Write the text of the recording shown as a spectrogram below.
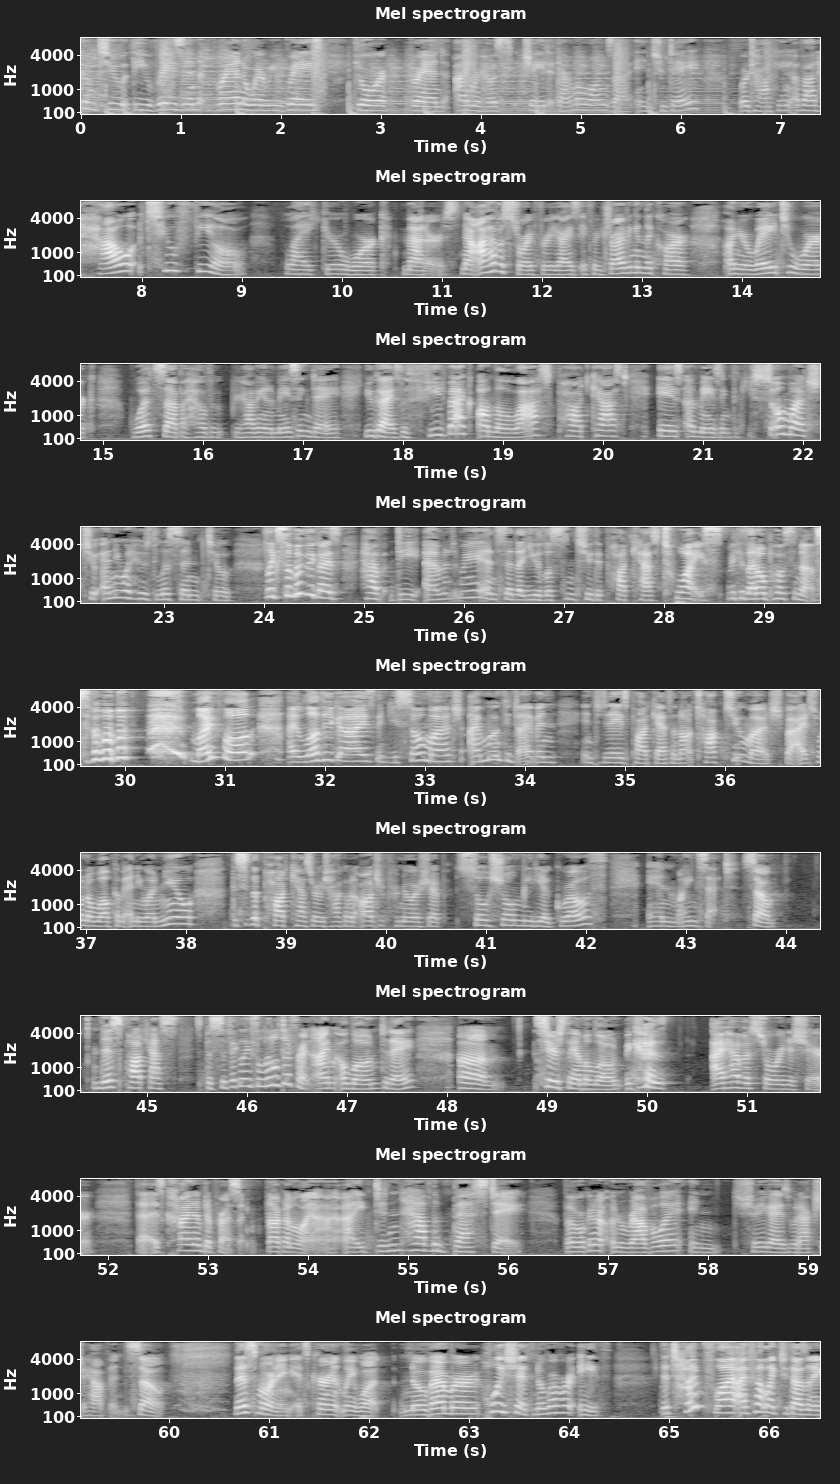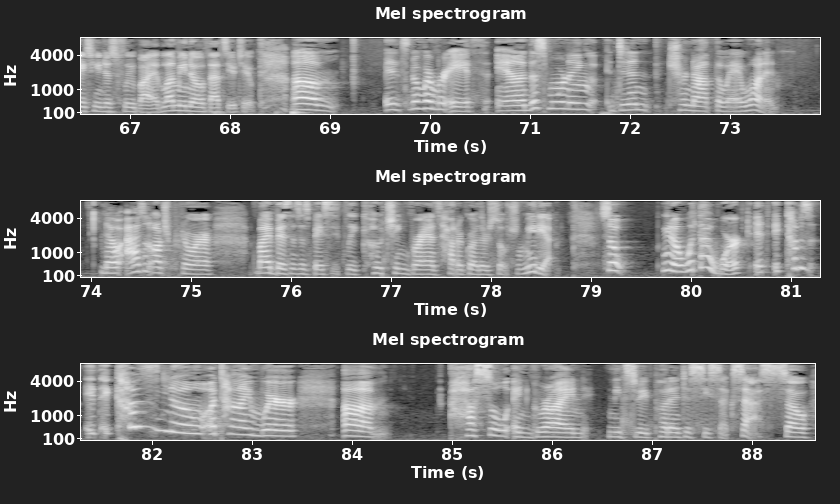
welcome to the Raisin Brand, where we raise your brand. I'm your host, Jade Darmawangsa, and today we're talking about how to feel like your work matters. Now, I have a story for you guys. If you're driving in the car on your way to work, what's up? I hope you're having an amazing day. You guys, the feedback on the last podcast is amazing. Thank you so much to anyone who's listened to. Like some of you guys have DM'd me and said that you listened to the podcast twice because I don't post enough. So my fault. I love you guys. Thank you so much. I'm going to dive in into today's podcast and not talk too much, but I just want to welcome anyone new. This is the podcast where we talk about entrepreneurship, social media growth, and mindset. So, this podcast specifically is a little different. I'm alone today. Um, seriously, I'm alone because I have a story to share that is kind of depressing. Not gonna lie, I, I didn't have the best day, but we're gonna unravel it and show you guys what actually happened. So, this morning, it's currently what November. Holy shit, it's November eighth. The time fly. I felt like 2018 just flew by. Let me know if that's you too. Um, it's November 8th, and this morning didn't turn out the way I wanted. Now, as an entrepreneur, my business is basically coaching brands how to grow their social media. So, you know, with that work, it, it comes it, it comes, you know, a time where um hustle and grind needs to be put in to see success. So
